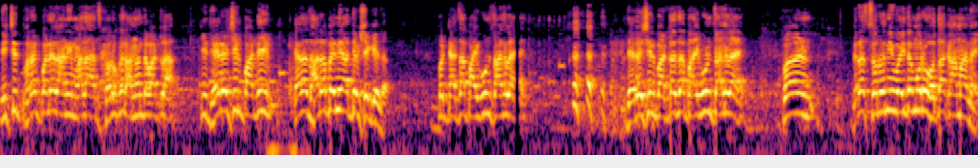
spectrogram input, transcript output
निश्चित फरक पडेल आणि मला आज खरोखर आनंद वाटला की धैर्यशील पाटील त्यांना धारापेने अध्यक्ष केलं. पण त्याचा पायगुण चांगला आहे. धैर्यशील पाटलाचा पायगुण चांगला आहे. पण गरज सरोनी वैदमोरो होता कामा नाही.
